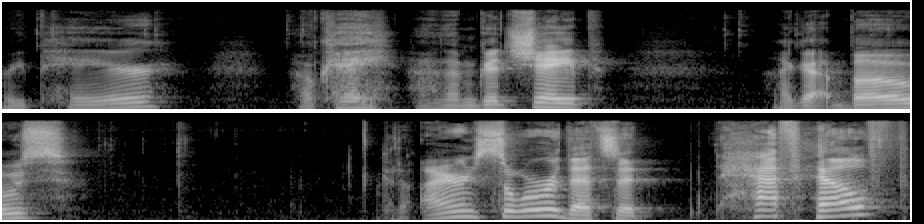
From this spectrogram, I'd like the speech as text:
Repair. Okay, I'm good shape. I got bows. Got an iron sword that's at half health.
